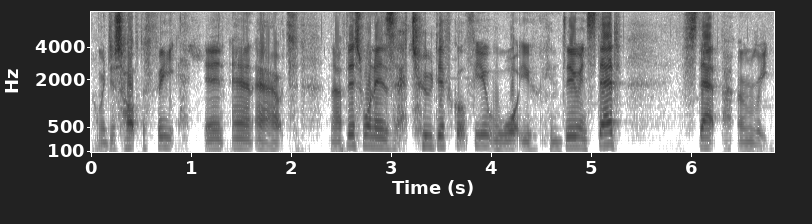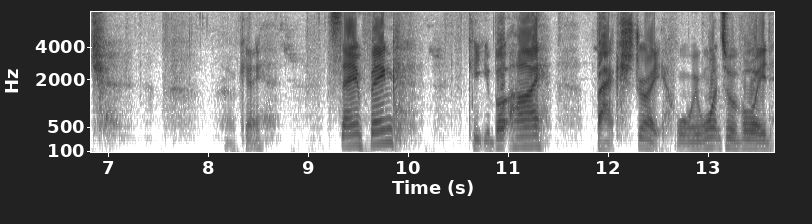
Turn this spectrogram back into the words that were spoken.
And we just hop the feet in and out. Now, if this one is too difficult for you, what you can do instead, step and reach. Okay, same thing. Keep your butt high, back straight. What we want to avoid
